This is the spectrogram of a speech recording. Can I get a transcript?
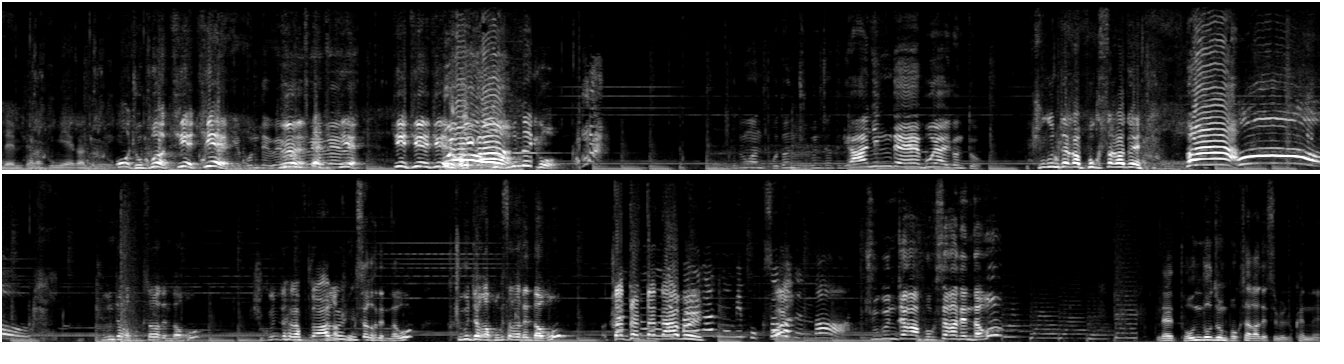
냄새가 희미해가지고. 이게. 어, 저 뭐야? 뒤에 뒤에. 이게 뭔데 뒤에 왜왜왜 뒤에 뒤에 뒤에 뒤에. 뭐야, 어, 이거? 뭔데 이거? 그동안 보던 죽은 자들이 아닌데 뭐야 이건 또 죽은 자가 복사가 돼. 아! 오! 죽은 자가 복사가 된다고? 죽은 자가 아, 떡을 복사가 된다고? 죽은 자가 복사가 된다고? 따따따따을 빨간 놈이 복사가 된다. 죽은 자가 복사가 된다고? 내 돈도 좀 복사가 됐으면 좋겠네.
